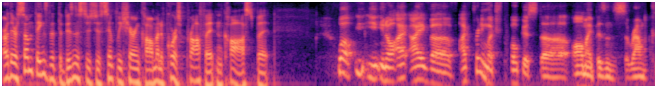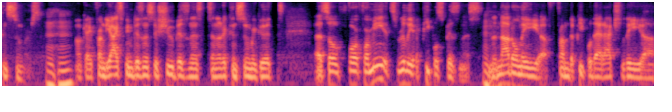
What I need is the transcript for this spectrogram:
Are there some things that the businesses just simply share in common? Of course, profit and cost, but well, you, you know, I, have uh, I've pretty much focused uh, all my business around consumers. Mm-hmm. Okay, from the ice cream business to shoe business and other consumer goods. Uh, so for for me, it's really a people's business, mm-hmm. not only uh, from the people that actually uh,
